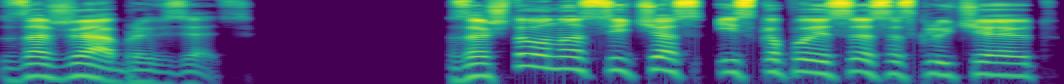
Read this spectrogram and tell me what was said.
за жабры взять. За что у нас сейчас из КПСС исключают?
